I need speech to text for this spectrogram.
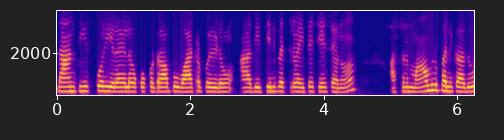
దాన్ని తీసుకొని ఇలా ఇలా ఒక్కొక్క డ్రాప్ వాటర్ పోయడం అది తినిపించడం అయితే చేశాను. అసలు మామూలు పని కాదు.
